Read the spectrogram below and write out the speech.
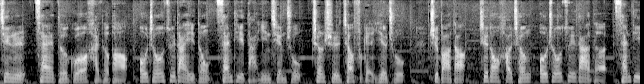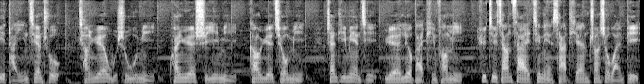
近日，在德国海德堡，欧洲最大一栋 3D 打印建筑正式交付给业主。据报道，这栋号称欧洲最大的 3D 打印建筑，长约55米，宽约11米，高约9米。占地面积约六百平方米，预计将在今年夏天装修完毕，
